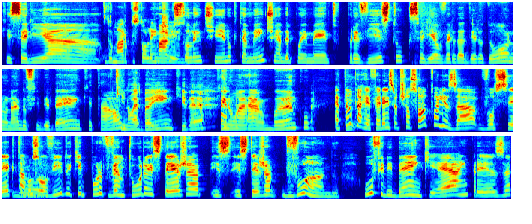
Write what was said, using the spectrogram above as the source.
Que seria do Marcos Tolentino. Marcos Tolentino, que também tinha depoimento previsto, que seria o verdadeiro dono né, do Fibbank e tal, Que não é bank, né? que não é um banco. É tanta referência, deixa eu só atualizar você que está nos ouvindo e que porventura esteja, es- esteja voando. O Fibbank é a empresa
